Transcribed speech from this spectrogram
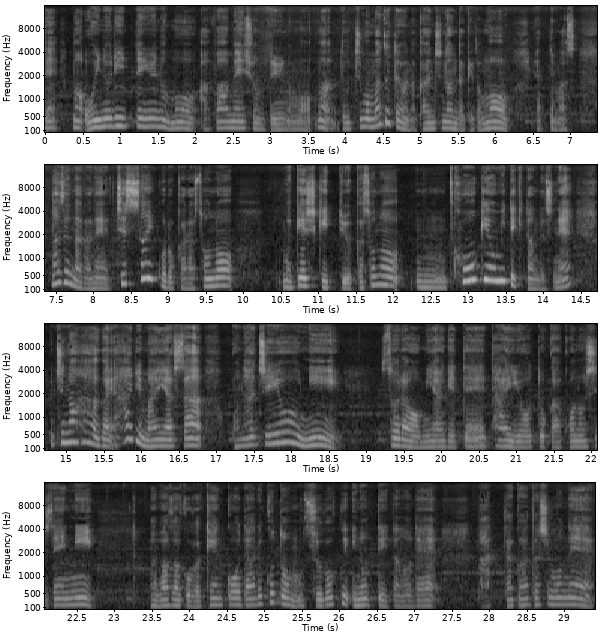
で、まあ、お祈りっていうのもアファーメーションっていうのも、まあ、どっちも混ぜたような感じなんだけどもやってます。なぜならね小さい頃からそのまあ、景色っていうかその、うん、光景を見てきたんですね。うちの母がやはり毎朝同じように空を見上げて太陽とかこの自然に、まあ、我が子が健康であることもすごく祈っていたので全く私もね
